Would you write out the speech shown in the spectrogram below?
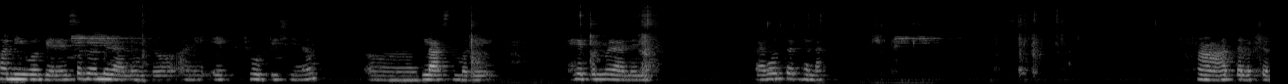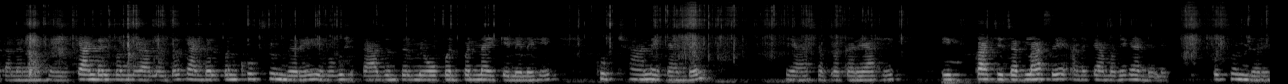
हनी वगैरे सगळं मिळालं होतं. आणि एक छोटीशी ना ग्लासमध्ये हे पण मिळालेलं. काय बोलतात ह्याला? हां आत्ता लक्षात आलं नाही. हे कॅन्डल पण मिळालं होतं. कॅन्डल पण खूप सुंदर आहे. हे बघू शकता अजून तर मी ओपन पण नाही केलेलं हे. खूप छान आहे कॅन्डल हे अशा प्रकारे आहे. एक काचेचा ग्लास आहे आणि त्यामध्ये कॅन्डल आहे. खूप सुंदर आहे.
